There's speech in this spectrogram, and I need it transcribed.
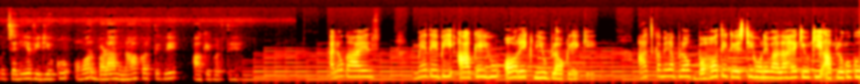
तो चलिए वीडियो को और बड़ा ना करते हुए आगे बढ़ते हैं। हेलो गाइस मैं देवी आ गई हूँ और एक न्यू ब्लॉग लेके। आज का मेरा ब्लॉग बहुत ही टेस्टी होने वाला है क्योंकि आप लोगों को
